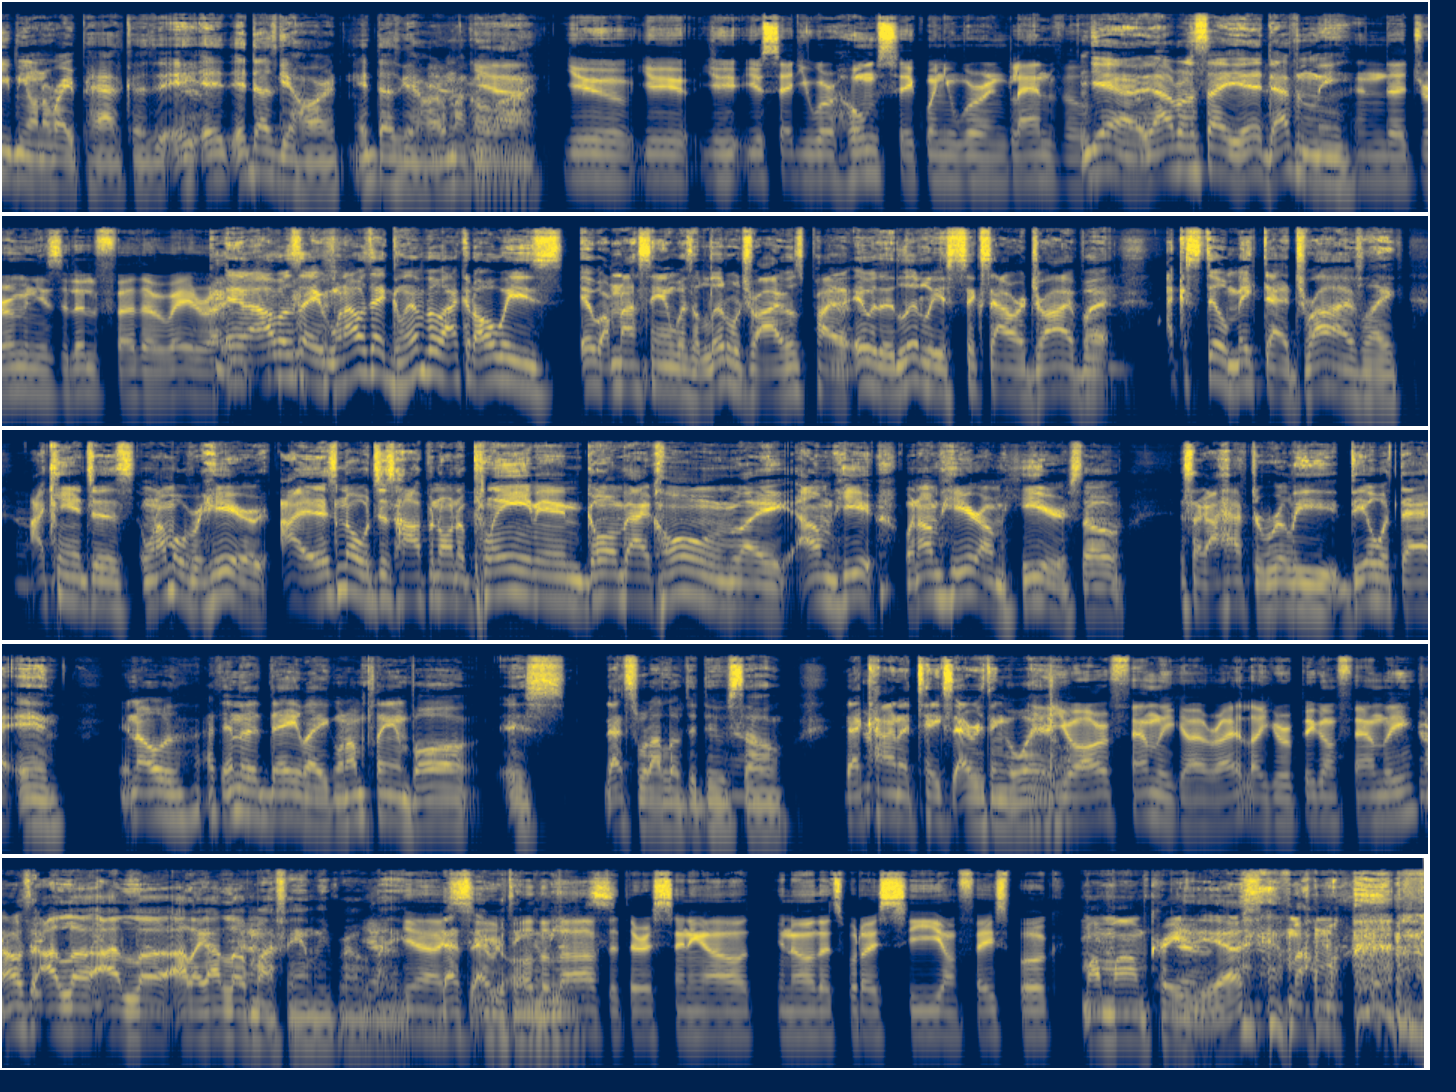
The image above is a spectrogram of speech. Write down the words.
keep me on the right path because it, Yeah. it, it does get hard. It does get hard. I'm not gonna yeah, lie. you you you you said you were homesick when you were in Glenville. Yeah, I was gonna say yeah, definitely. and uh, Germany is a little further away, right? And I was say when I was at Glenville, I could always. It, I'm not saying it was a little drive. It was probably it was literally a six hour drive, but I could still make that drive. Like I can't just when I'm over here. I it's no just hopping on a plane and going back home. Like I'm here when I'm here, I'm here. So it's like I have to really deal with that and you know, at the end of the day, like when I'm playing ball, is that's what I love to do. So that kind of takes everything away. Yeah, you are a family guy, right? Like you're big on family. I was, I love, I love, I like, I love my family, bro. Like, Yeah, that's everything. all the love that they're sending out. You know, that's what I see on Facebook. My mom crazy, yeah. my mom,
